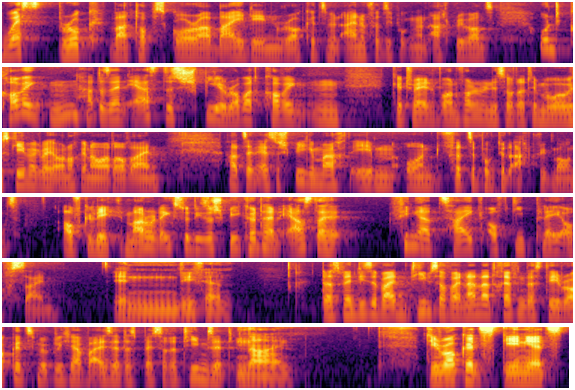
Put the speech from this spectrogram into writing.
Westbrook war Topscorer bei den Rockets mit 41 Punkten und 8 Rebounds. Und Covington hatte sein erstes Spiel. Robert Covington, getradet worden von Minnesota Timberwolves, gehen wir gleich auch noch genauer drauf ein hat sein erstes Spiel gemacht eben und 14 Punkte und 8 Rebounds aufgelegt. Manu, denkst du, dieses Spiel könnte ein erster Fingerzeig auf die Playoffs sein? Inwiefern? Dass, wenn diese beiden Teams aufeinandertreffen, dass die Rockets möglicherweise das bessere Team sind. Nein. Die Rockets gehen jetzt,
